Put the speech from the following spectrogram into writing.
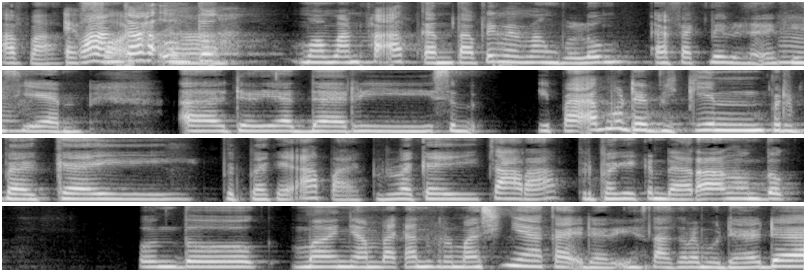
apa Effort, langkah ah. untuk memanfaatkan tapi memang belum efektif dan efisien. Eh, dilihat dari IPM udah bikin berbagai berbagai apa? ya, Berbagai cara, berbagai kendaraan untuk untuk menyampaikan informasinya kayak dari Instagram udah ada,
